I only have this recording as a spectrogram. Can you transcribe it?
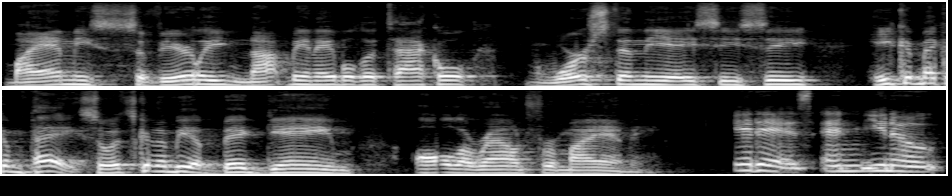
Miami severely not being able to tackle, worse than the ACC. He could make them pay. So it's going to be a big game all around for Miami. It is. And, you know,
